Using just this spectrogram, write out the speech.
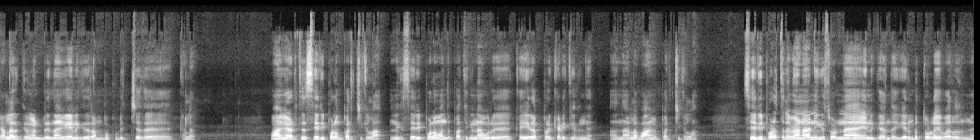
கலருக்கு மட்டும்தாங்க எனக்கு இது ரொம்ப பிடிச்சத கலர் வாங்க அடுத்து செரிப்பழம் பறிச்சிக்கலாம். இன்றைக்கி செரிப்பழம் வந்து பார்த்திங்கன்னா ஒரு கயிறப்பர் கிடைக்குதுங்க. அதனால் வாங்க பறிச்சிக்கலாம். செரிப்பழத்தில் வேணால் நீங்கள் சொன்ன எனக்கு அந்த எறும்பு தொல்லை வருதுங்க.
